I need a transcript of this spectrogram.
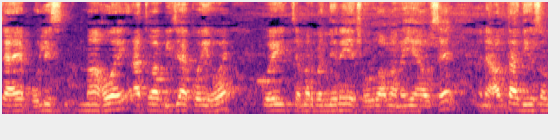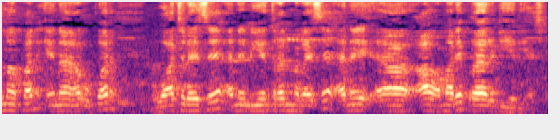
ચાહે પોલીસમાં હોય અથવા બીજા કોઈ હોય કોઈ ચમરબંધીને એ છોડવામાં નહીં આવશે. અને આવતા દિવસોમાં પણ એના ઉપર વોચ રહેશે અને નિયંત્રણમાં રહેશે અને આ અમારે પ્રાયોરિટી એરિયા છે.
